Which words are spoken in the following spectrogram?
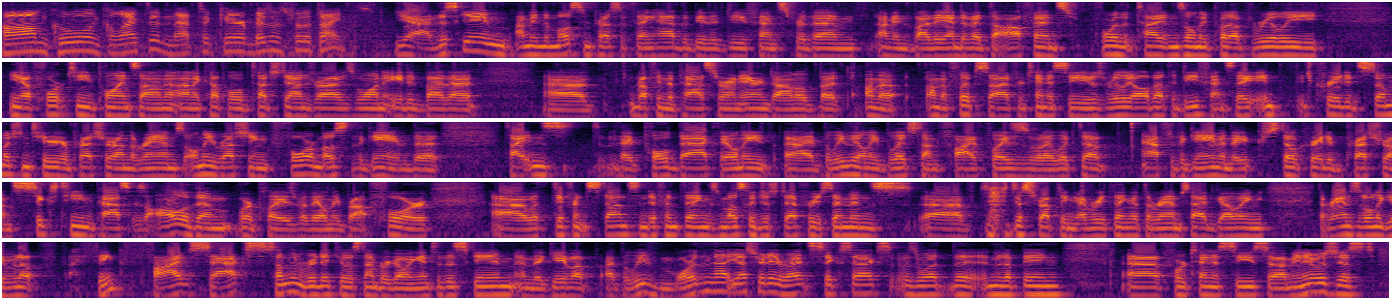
calm, cool, and collected, and that took care of business for the Titans. Yeah, this game, I mean, the most impressive thing had to be the defense for them. I mean, by the end of it, the offense for the Titans only put up really, you know, 14 points on, on a couple touchdown drives, one aided by that uh, roughing the passer on Aaron Donald. But on the on the flip side for Tennessee, it was really all about the defense. They it, created so much interior pressure on the Rams, only rushing for most of the game. The Titans they pulled back. They only uh, I believe they only blitzed on five plays is what I looked up after the game, and they still created pressure on 16 passes. All of them were plays where they only brought four, uh, with different stunts and different things. Mostly just Jeffrey Simmons uh, disrupting everything that the Rams had going. The Rams had only given up I think five sacks, something ridiculous number going into this game, and they gave up I believe more than that yesterday. Right, six sacks was what they ended up being uh, for Tennessee. So I mean, it was just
